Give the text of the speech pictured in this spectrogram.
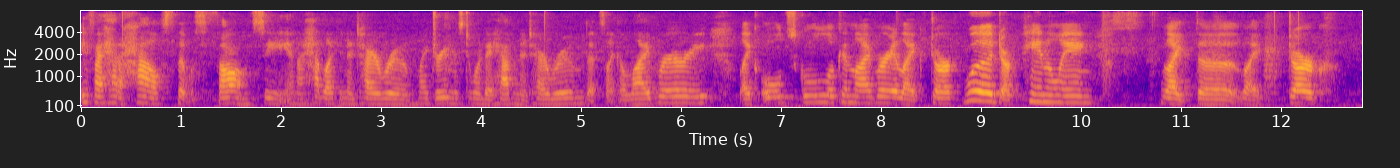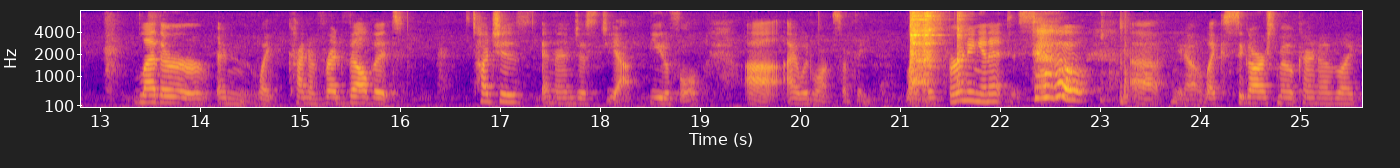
if I had a house that was fancy and I had like an entire room. My dream is to one day have an entire room that's like a library, like old school looking library, like dark wood, dark paneling, like the like dark leather and like kind of red velvet touches and then just yeah, beautiful. Uh, I would want something like this burning in it. So, uh, you know, like cigar smoke kind of like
